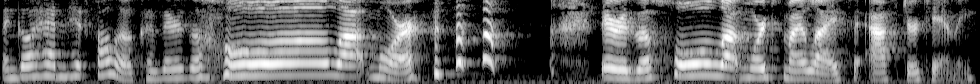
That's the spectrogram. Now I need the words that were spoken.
then go ahead and hit follow because there's a whole lot more. there is a whole lot more to my life after Tammy.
